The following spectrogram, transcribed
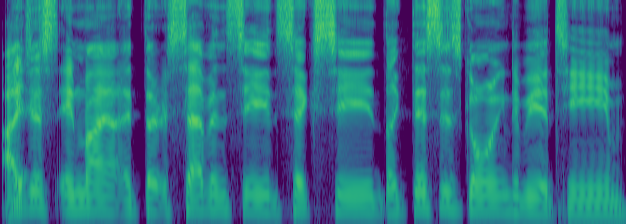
I just in my at their seven seed, six seed, like this is going to be a team.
